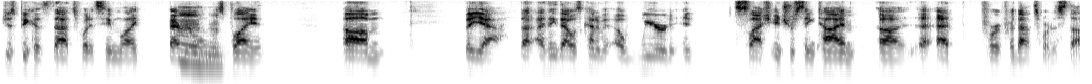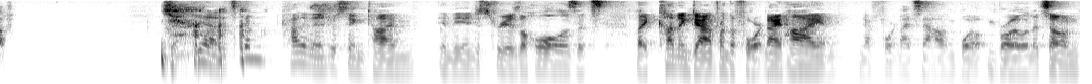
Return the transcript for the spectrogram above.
just because that's what it seemed like everyone Mhm. was playing um but yeah that, i think that was kind of a weird slash interesting time uh at for for that sort of stuff Yeah. yeah, it's been kind of an interesting time in the industry as a whole, as it's like coming down from the Fortnite high, and you know, Fortnite's now embroiled, embroiled in its own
